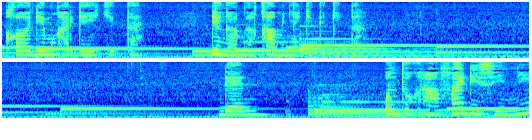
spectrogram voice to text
Kalau dia menghargai kita dia nggak bakal menyakiti kita. Dan untuk Rafa di sini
